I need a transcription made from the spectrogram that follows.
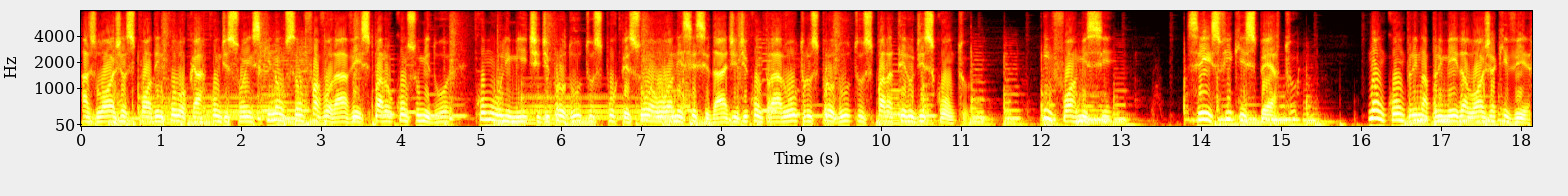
as lojas podem colocar condições que não são favoráveis para o consumidor, como o limite de produtos por pessoa ou a necessidade de comprar outros produtos para ter o desconto. Informe-se. 6. Fique esperto. Não compre na primeira loja que ver.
